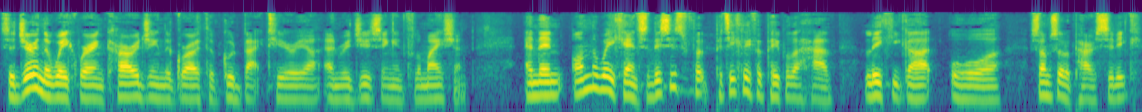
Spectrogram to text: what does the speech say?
So during the week, we're encouraging the growth of good bacteria and reducing inflammation. And then on the weekend, so this is for, particularly for people that have leaky gut or some sort of parasitic,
